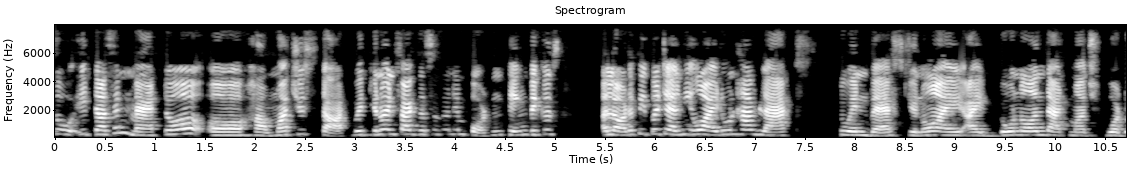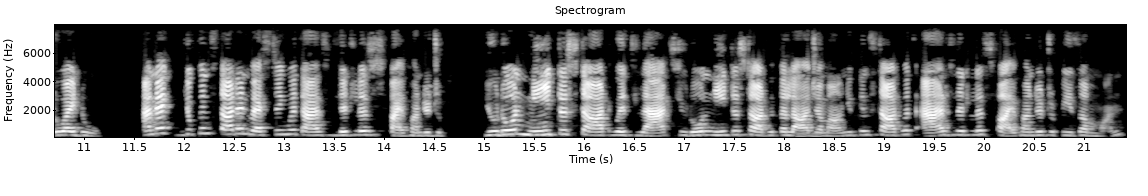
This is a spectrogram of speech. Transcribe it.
So it doesn't matter uh, how much you start with. You know, in fact, this is an important thing because a lot of people tell me, oh, I don't have lakhs to invest you know i i don't earn that much what do i do and like you can start investing with as little as 500 rupees you don't need to start with lakhs you don't need to start with a large mm-hmm. amount. You can start with as little as 500 rupees a month.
